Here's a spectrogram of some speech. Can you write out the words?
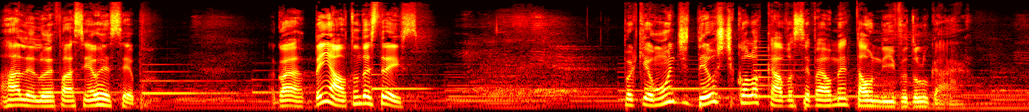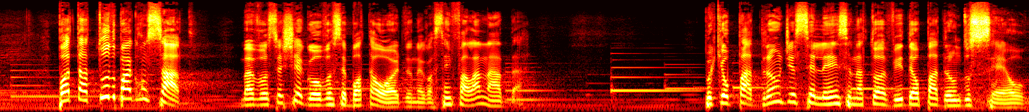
Aleluia. Fala assim: Eu recebo. Agora, bem alto. Um, dois, três. Porque onde Deus te colocar, você vai aumentar o nível do lugar. Pode estar tudo bagunçado, mas você chegou, você bota ordem no negócio, sem falar nada. Porque o padrão de excelência na tua vida é o padrão do céu.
